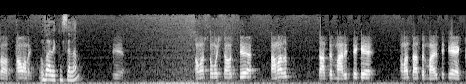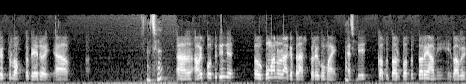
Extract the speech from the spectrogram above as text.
ওয়ালাইকুম সালাম। আমার সমস্যা হচ্ছে আমার দাঁতের মাড়ি থেকে আমার দাঁতের মাড়ি থেকে একটু একটু রক্ত বের হয়। আহ, আচ্ছা। আর আমি প্রতিদিন ঘুমানোর আগে ব্রাশ করে ঘুমাই। আচ্ছা। গত দশ বছর ধরে আমি এভাবে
